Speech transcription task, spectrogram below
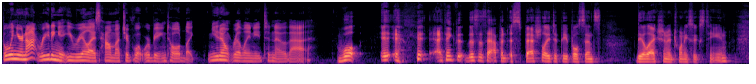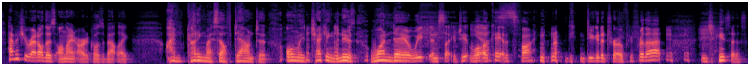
But when you're not reading it, you realize how much of what we're being told, like, you don't really need to know that. Well, it, I think that this has happened especially to people since the election in 2016. Haven't you read all those online articles about like I'm cutting myself down to only checking the news one day a week? And it's like, gee, well, Yes. okay, that's fine. Do you get a trophy for that? Jesus.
